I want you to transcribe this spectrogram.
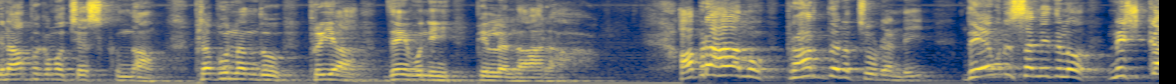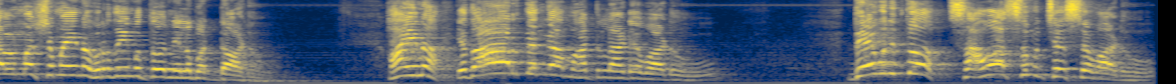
జ్ఞాపకము చేసుకుందాం. ప్రభునందు ప్రియ దేవుని పిల్లలారా అబ్రహాము ప్రార్థన చూడండి. దేవుని సన్నిధిలో నిష్కల్మషమైన హృదయముతో నిలబడ్డాడు. ఆయన యథార్థంగా మాట్లాడేవాడు. దేవునితో సహవాసం చేసేవాడు.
